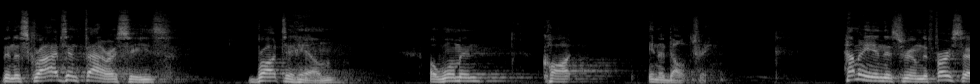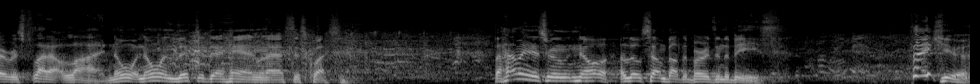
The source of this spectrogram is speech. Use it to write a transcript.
Then the scribes and Pharisees brought to him a woman caught in adultery. How many in this room, the first service flat out lied? No, no one lifted their hand when I asked this question. But how many in this room know a little something about the birds and the bees? Thank you.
